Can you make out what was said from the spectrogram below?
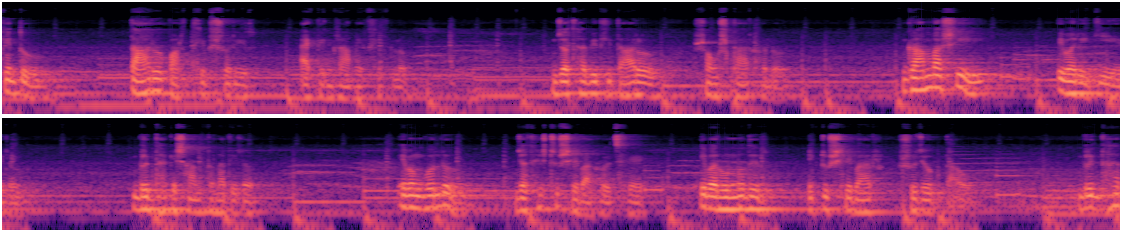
কিন্তু তারও পার্থিব শরীর একদিন গ্রামে ফিরল। যথাবিধি তারও সংস্কার হলো। গ্রামবাসী এবার এগিয়ে এলো। বৃদ্ধাকে সান্ত্বনা দিল এবং বলল, যথেষ্ট সেবা হয়েছে। এবার অন্যদের একটু সেবার সুযোগ দাও। বৃদ্ধার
